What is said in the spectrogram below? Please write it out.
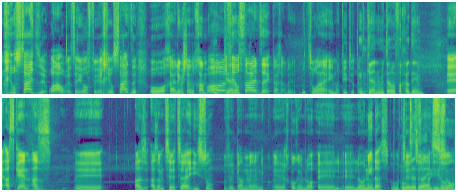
איך היא עושה את זה? וואו, איזה יופי, איך היא עושה את זה? או החיילים שלנו נלחם, או, איך כן. היא עושה את זה? ככה, בצורה אימתית יותר. כן, הם יותר מפחדים. אה, אז כן, אז, אה, אז, אז הם צאצאי איסו, וגם, איך קוראים לו? לאונידס, הוא צאצא איסו.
